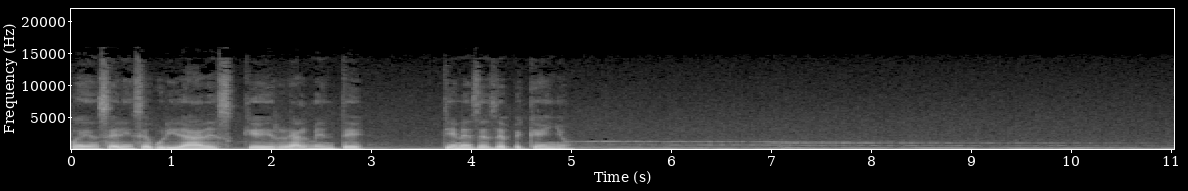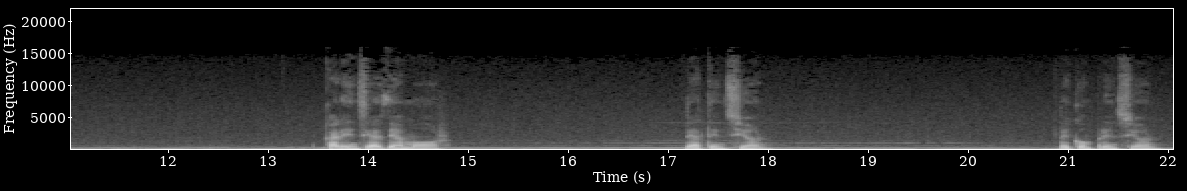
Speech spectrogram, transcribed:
Pueden ser inseguridades que realmente tienes desde pequeño. Carencias de amor de atención, de comprensión.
